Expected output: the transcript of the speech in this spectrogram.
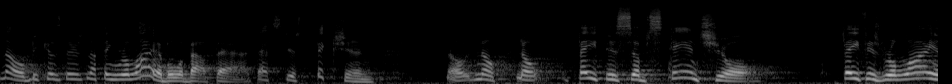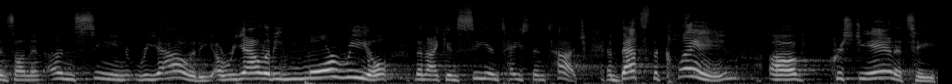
No, because there's nothing reliable about that. That's just fiction. No, no, no. Faith is substantial. Faith is reliance on an unseen reality, a reality more real than I can see and taste and touch. And that's the claim of Christianity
